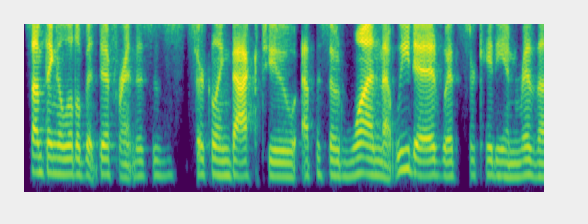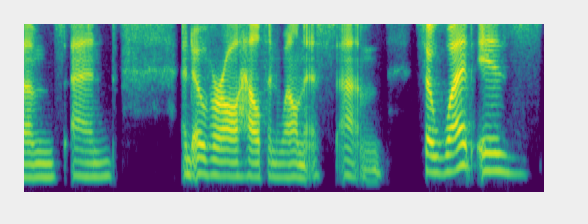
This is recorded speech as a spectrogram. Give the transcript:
something a little bit different. This is circling back to episode one that we did with circadian rhythms and and overall health and wellness. Um, so what is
